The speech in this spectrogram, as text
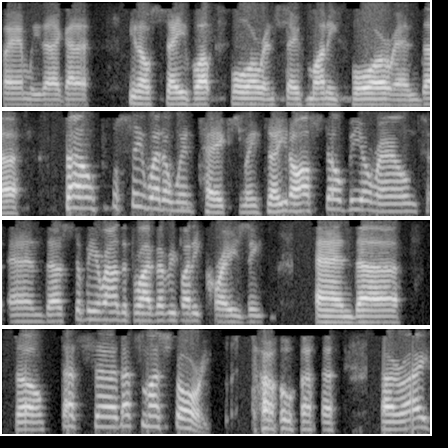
family that I gotta you know save up for and save money for, and uh, so we'll see where the wind takes me. So, you know, I'll still be around and uh, still be around to drive everybody crazy, and uh, so that's uh, that's my story. So, uh, all right.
